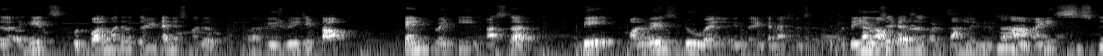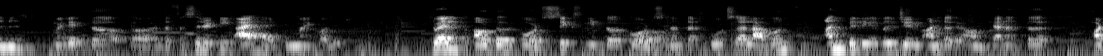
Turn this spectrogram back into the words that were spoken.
तर हेच फुटबॉलमध्ये होतं आणि टेनिसमध्ये होतं. युजली जे टॉप टेन ट्वेंटी असतात they always do well in the international circuit they कारण यूज इट एज opponent पण चांगले हा आणि सिस्टम इज म्हणजे the the facility I had in my college twelve outdoor courts six indoor courts Oh. नंतर कोर्ट्सला लागून अनबिलिव्हेबल जिम अंडरग्राऊंड त्यानंतर हॉट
